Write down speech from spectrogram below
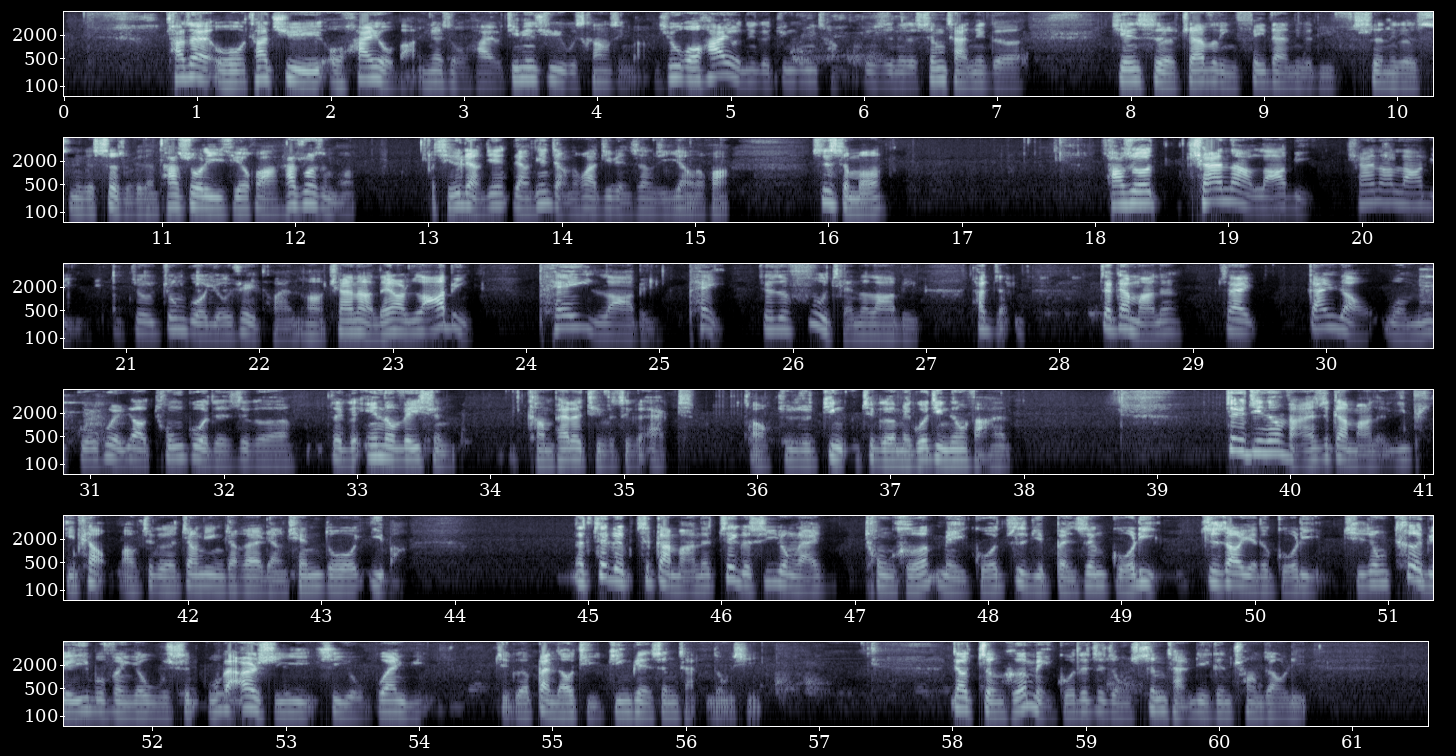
他在哦，他去 Ohio 吧，应该是 Ohio。今天去 Wisconsin 吧，就 Ohio 那个军工厂，就是那个生产那个监视 Javelin 飞弹那个地方，是那个是那个射手飞弹。他说了一些话，他说什么？其实两天两天讲的话基本上是一样的话，是什么？他说 China lobby，China lobby。就中国游说团啊，China they are lobbying，pay lobbying，pay 就是付钱的 lobbying，他在在干嘛呢？在干扰我们国会要通过的这个这个 innovation competitive 这个 act，哦，就是竞这个美国竞争法案。这个竞争法案是干嘛的？一一票哦，这个将近大概两千多亿吧。那这个是干嘛呢？这个是用来统合美国自己本身国力。制造业的国力，其中特别一部分有五十五百二十亿是有关于这个半导体晶片生产的东西，要整合美国的这种生产力跟创造力，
